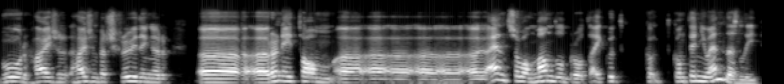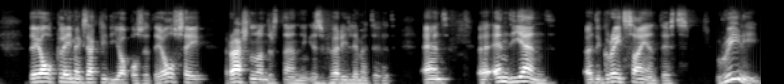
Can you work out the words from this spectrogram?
Bohr, Heisenberg, Schrödinger, uh, uh, René Thom, uh, uh, uh, and so on, Mandelbrot, I could co continue endlessly. They all claim exactly the opposite. They all say rational understanding is very limited. And in the end, uh, the great scientists really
